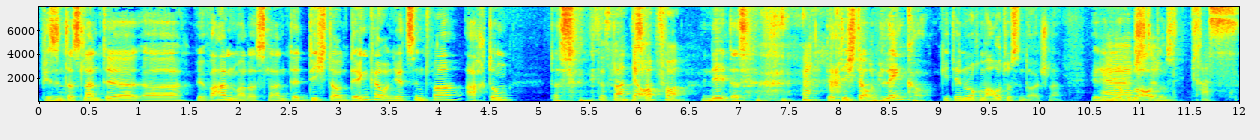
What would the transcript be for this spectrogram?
Wir sind das Land der, äh, wir waren mal das Land der Dichter und Denker und jetzt sind wir, Achtung, das, das Land der das Opfer. nee, das, der Dichter und Lenker. Geht ja nur noch um Autos in Deutschland. Wir reden ja, nur noch über stimmt. Autos. Krass.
